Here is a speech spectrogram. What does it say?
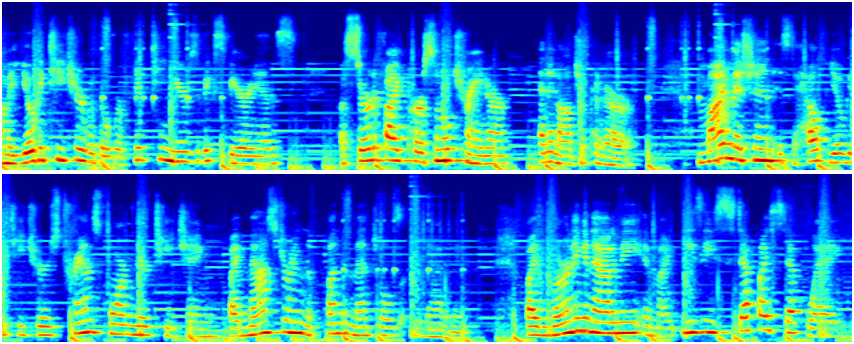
I'm a yoga teacher with over 15 years of experience, a certified personal trainer, and an entrepreneur. My mission is to help yoga teachers transform their teaching by mastering the fundamentals of anatomy. By learning anatomy in my easy step by step way,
